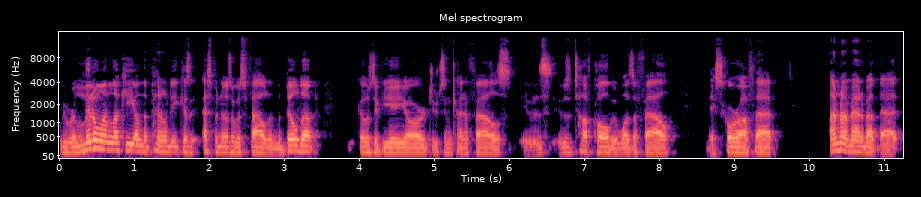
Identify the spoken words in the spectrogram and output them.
we were a little unlucky on the penalty because Espinoza was fouled in the build-up goes to VAR. Judson kind of fouls. It was it was a tough call, but it was a foul. They score off that. I'm not mad about that.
